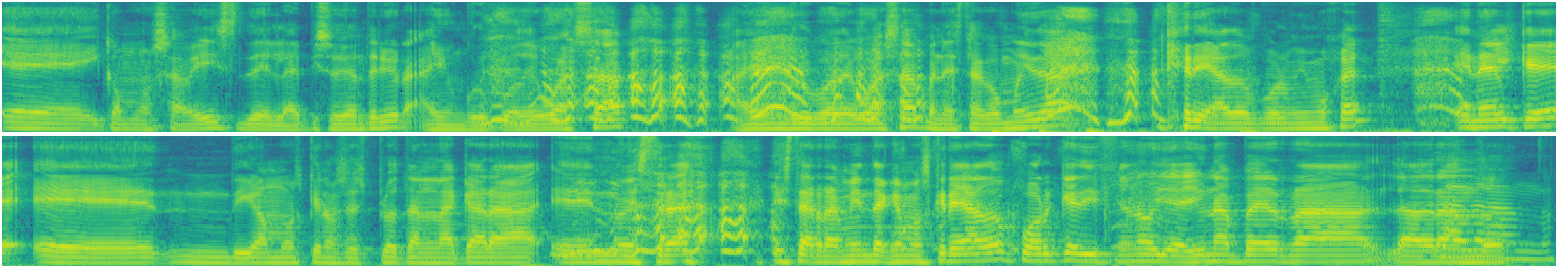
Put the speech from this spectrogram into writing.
Eh, y como sabéis del episodio anterior, hay un grupo de WhatsApp, hay un grupo de WhatsApp en esta comunidad, creado por mi mujer, en el que, eh, digamos que nos explota en la cara nuestra, esta herramienta que hemos creado, porque dicen, oye, hay una perra ladrando. ladrando.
